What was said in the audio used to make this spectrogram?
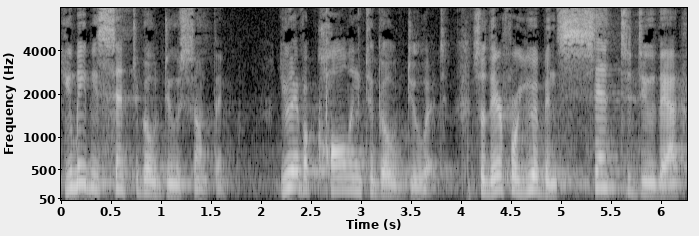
You may be sent to go do something. You have a calling to go do it. So, therefore, you have been sent to do that,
